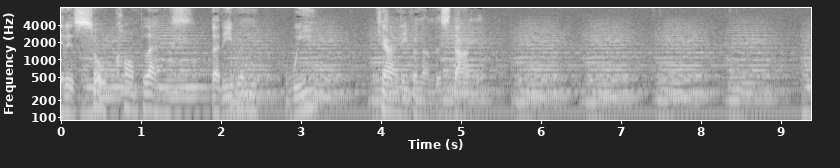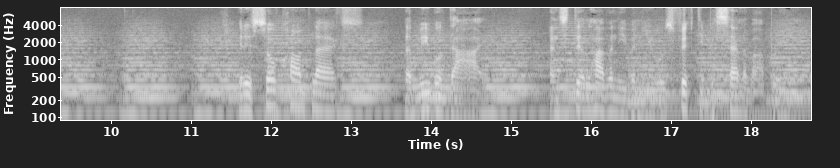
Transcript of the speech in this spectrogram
It is so complex that even we can't even understand it. It is so complex that we will die and still haven't even used 50% of our brain.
